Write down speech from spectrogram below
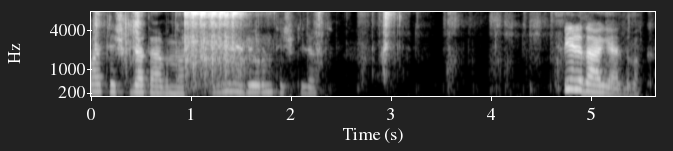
Vallahi teşkilat abi bunlar. Yemin ediyorum teşkilat. Biri daha geldi bak.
